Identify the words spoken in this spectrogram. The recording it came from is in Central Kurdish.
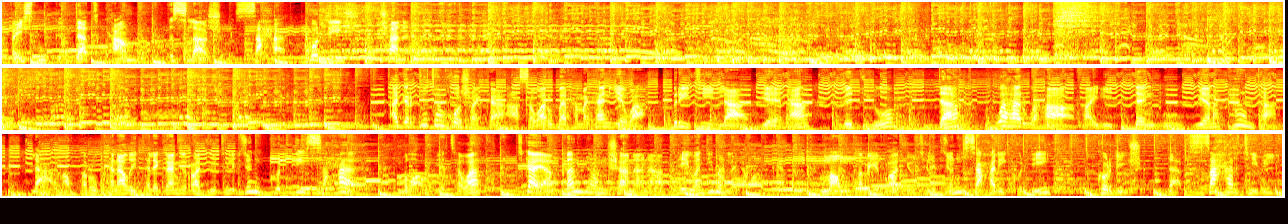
فەیسبووک دات کام سلاش سحر کوردیش چەنەل. ئەگەر پێتان خۆشە کە ئاسەوار و بەرهەمەکانی ئێوە بریتی لە وێنە ڤیددیو دەق و هەروەها فیلی دەنگ و وێنەکانتان لە ماڵپەڕ و کەناڵی تەلگرامی رادیو تەلویزیۆنی کوردی سەحە بڵاوبێتەوە. تکایە بەم ناونیشانانە پەیوەندیمان لەگەڵ بکەن ماڵپەڕی ڕادیۆ تەلەڤزیۆنی سەحری کوردی کوردیش دەر سەحر تیڤی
